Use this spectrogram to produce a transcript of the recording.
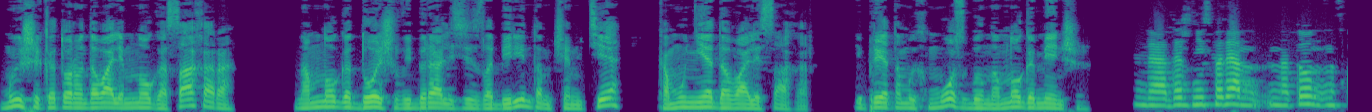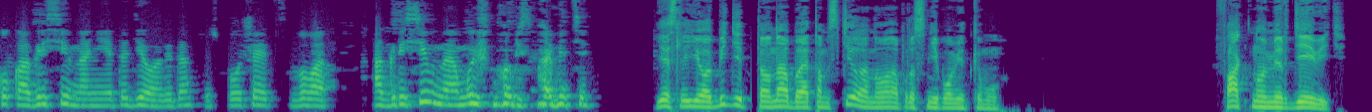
Мыши, которым давали много сахара, намного дольше выбирались из лабиринтов, чем те, кому не давали сахар. И при этом их мозг был намного меньше. Да, даже несмотря на то, насколько агрессивно они это делали, да? То есть, получается, была агрессивная мышь, но без памяти. Если ее обидит, то она бы отомстила, но она просто не помнит кому. Факт номер девять.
